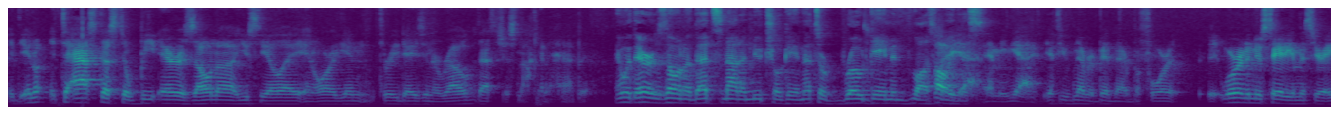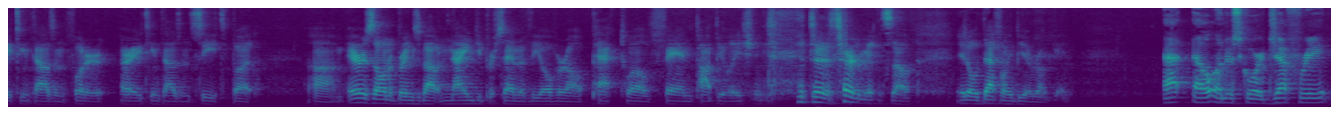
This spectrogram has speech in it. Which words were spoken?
mean, you know, to ask us to beat Arizona, UCLA, and Oregon three days in a row, that's just not going to happen. And with Arizona, that's not a neutral game. That's a road game in Las Oh Vegas. yeah, I mean yeah. If you've never been there before, we're in a new stadium this year, eighteen thousand footer or eighteen thousand seats. But Um, Arizona brings about 90% of the overall Pac 12 fan population to the tournament, so it'll definitely be a road game. At L underscore Jeffrey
